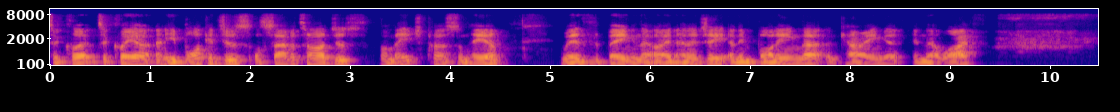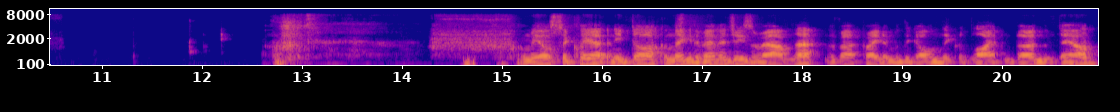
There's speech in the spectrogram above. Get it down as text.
to clear, to clear any blockages or sabotages from each person here with being in their own energy and embodying that and carrying it in their life. We also clear any dark or negative energies around that, evaporate them with the golden liquid light and burn them down.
